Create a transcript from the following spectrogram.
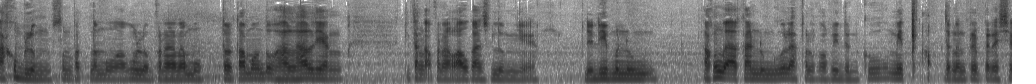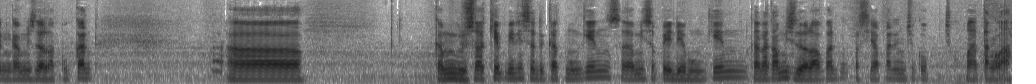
aku belum sempat nemu aku belum pernah nemu. Terutama untuk hal-hal yang kita nggak pernah lakukan sebelumnya. Jadi menung aku nggak akan nunggu level confidentku meet up dengan preparation kami sudah lakukan. Uh, kami berusaha keep ini sedekat mungkin, kami sepede mungkin, karena kami sudah lakukan persiapan yang cukup cukup matang lah.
